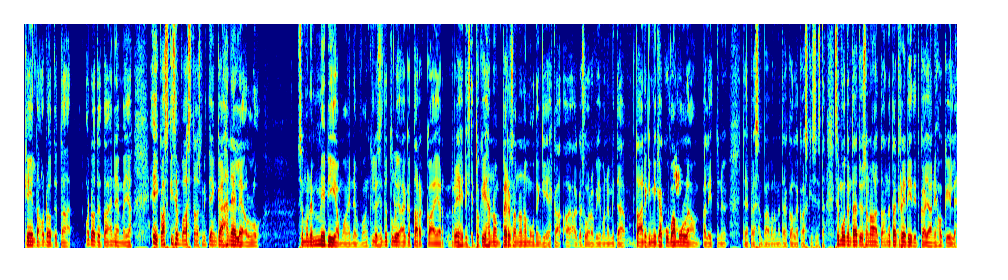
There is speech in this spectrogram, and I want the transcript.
keiltä odotetaan, odotetaan enemmän, ja ei Kaskisen vastaus mitenkään hänelle ollut semmoinen mediamainen, vaan kyllä siltä tuli aika tarkkaa ja rehdisti. Toki hän on persoonana muutenkin ehkä aika suoraviivainen, mitä, tai ainakin mikä kuva mulle on välittynyt TPSn päävalmentaja Kalle Kaskisesta. Se muuten täytyy sanoa, että annetaan krediitit Kajani Hokille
